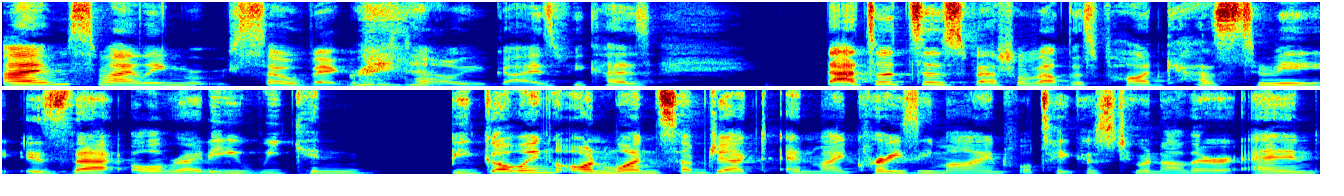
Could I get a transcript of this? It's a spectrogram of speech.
I'm smiling so big right now, you guys, because that's what's so special about this podcast to me is that already we can be going on one subject and my crazy mind will take us to another. And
